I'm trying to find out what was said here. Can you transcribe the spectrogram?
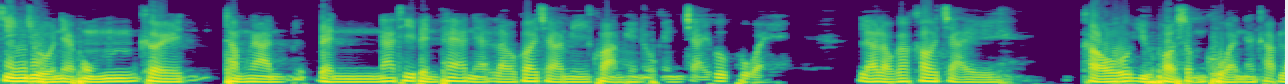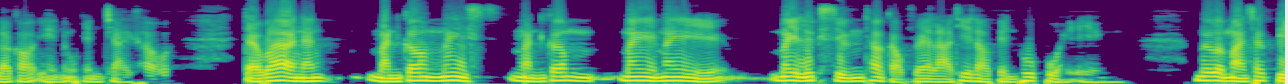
จริงอยู่เนี่ยผมเคยทำงานเป็นหน้าที่เป็นแพทย์เนี่ย เราก็จะมีความเห็นอกเห็นใจผู้ป่วย แล้วเราก็เข้าใจเขาอยู่พอสมควรนะครับ แล้วก็เห็นอกเห็นใจเขา แต่ว่านั้นมันก็ไม่มันก็ไม่ไม่ไม่ลึกซึ้งเท่ากับเวลาที่เราเป็นผู้ป่วยเอง เมื่อประมาณสักปี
